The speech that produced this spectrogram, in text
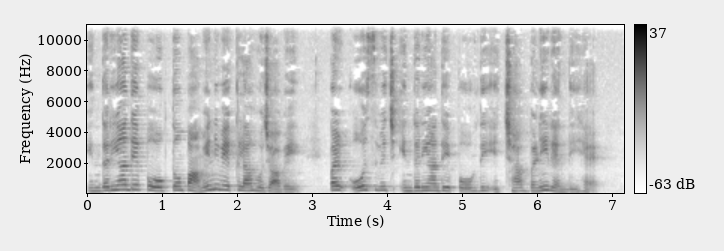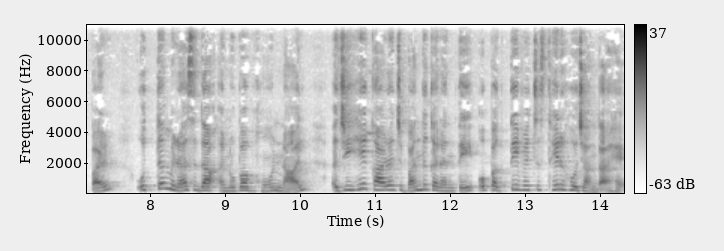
ਇੰਦਰੀਆਂ ਦੇ ਭੋਗ ਤੋਂ ਭਾਵੇਂ ਨਿਵੇਕਲਾ ਹੋ ਜਾਵੇ, ਪਰ ਉਸ ਵਿੱਚ ਇੰਦਰੀਆਂ ਦੇ ਭੋਗ ਦੀ ਇੱਛਾ ਬਣੀ ਰਹਿੰਦੀ ਹੈ। ਪਰ ਉੱਤਮ ਰਸ ਦਾ ਅਨੁਭਵ ਹੋਣ ਨਾਲ ਅਜਿਹੇ ਕਾਰਜ ਬੰਦ ਕਰਨ ਤੇ ਉਹ ਭਗਤੀ ਵਿੱਚ ਸਥਿਰ ਹੋ ਜਾਂਦਾ ਹੈ।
